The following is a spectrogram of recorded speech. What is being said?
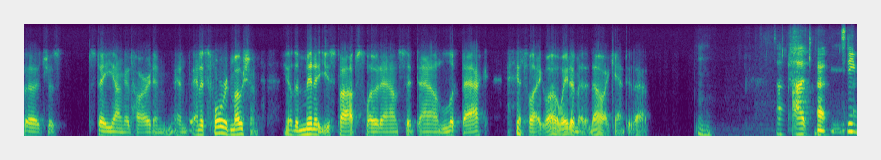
uh, just stay young at heart, and and and it's forward motion. You know, the minute you stop, slow down, sit down, look back, it's like, well, wait a minute, no, I can't do that. Mm-hmm. Uh, uh, Steve,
